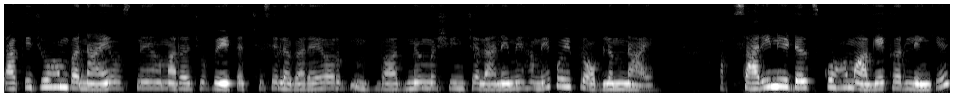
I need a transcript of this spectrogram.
ताकि जो हम बनाएँ, उसमें हमारा जो वेट अच्छे से लगा रहे और बाद में मशीन चलाने में हमें कोई प्रॉब्लम ना आए। अब सारी नीडल्स को हम आगे कर लेंगे।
